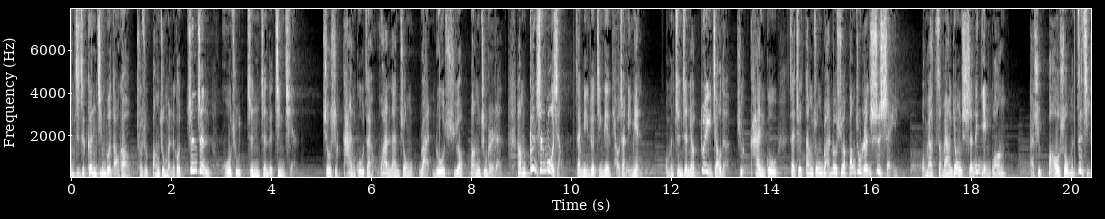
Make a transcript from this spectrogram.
们这次更进一步的祷告，求主帮助我们能够真正活出真正的敬虔，就是看顾在患难中软弱需要帮助的人。让我们更深默想，在面对今天的挑战里面，我们真正要对焦的去看顾在这当中软弱需要帮助的人是谁？我们要怎么样用神的眼光来去保守我们自己，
